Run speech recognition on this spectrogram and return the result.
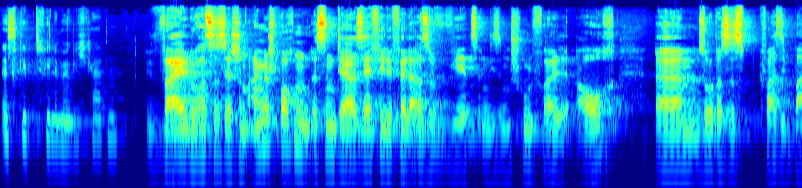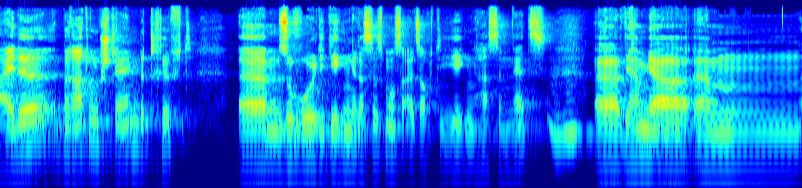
es gibt viele Möglichkeiten. Weil du hast das ja schon angesprochen, es sind ja sehr viele Fälle, also wie jetzt in diesem Schulfall auch, ähm, so dass es quasi beide Beratungsstellen betrifft ähm, sowohl die gegen Rassismus als auch die gegen Hass im Netz. Mhm. Äh, wir haben ja ähm,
